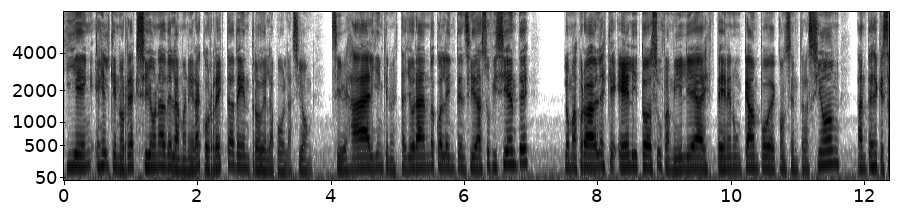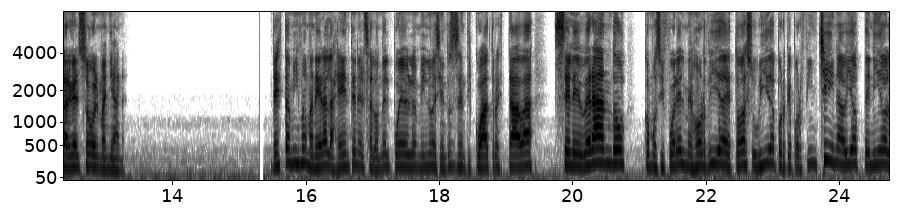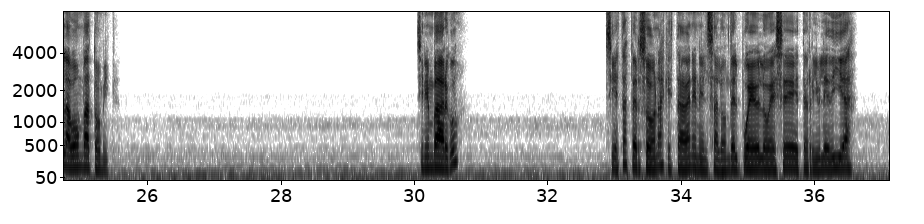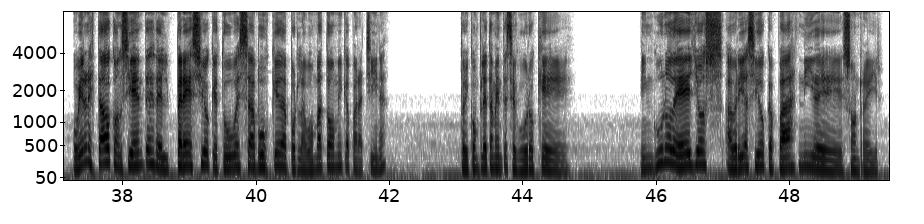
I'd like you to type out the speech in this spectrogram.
quién es el que no reacciona de la manera correcta dentro de la población. Si ves a alguien que no está llorando con la intensidad suficiente, lo más probable es que él y toda su familia estén en un campo de concentración antes de que salga el sol mañana. De esta misma manera, la gente en el Salón del Pueblo en 1964 estaba celebrando como si fuera el mejor día de toda su vida porque por fin China había obtenido la bomba atómica. Sin embargo, si estas personas que estaban en el salón del pueblo ese terrible día hubieran estado conscientes del precio que tuvo esa búsqueda por la bomba atómica para China, estoy completamente seguro que ninguno de ellos habría sido capaz ni de sonreír.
